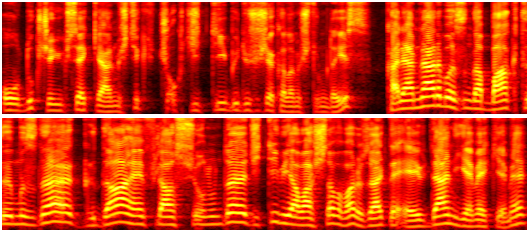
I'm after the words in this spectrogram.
oldukça yüksek gelmiştik. Çok ciddi bir düşüş yakalamış durumdayız. Kalemler bazında baktığımızda gıda enflasyonunda ciddi bir yavaşlama var. Özellikle evden yemek yeme,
